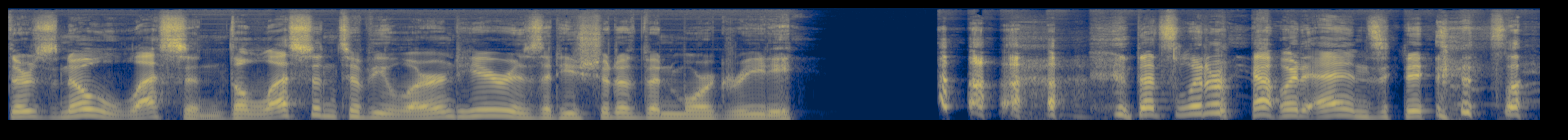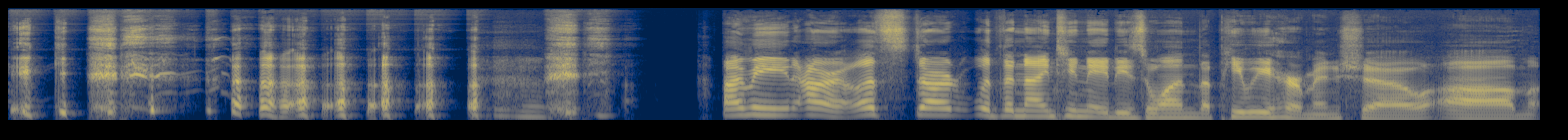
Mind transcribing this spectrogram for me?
there's no lesson the lesson to be learned here is that he should have been more greedy that's literally how it ends it's like I mean, all right, let's start with the 1980s one, the Pee Wee Herman show. Um,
